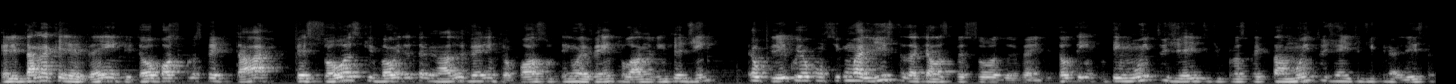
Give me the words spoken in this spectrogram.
ele está naquele evento, então eu posso prospectar pessoas que vão em determinado evento. Eu posso ter um evento lá no LinkedIn, eu clico e eu consigo uma lista daquelas pessoas do evento. Então tem, tem muito jeito de prospectar, muito jeito de criar lista,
